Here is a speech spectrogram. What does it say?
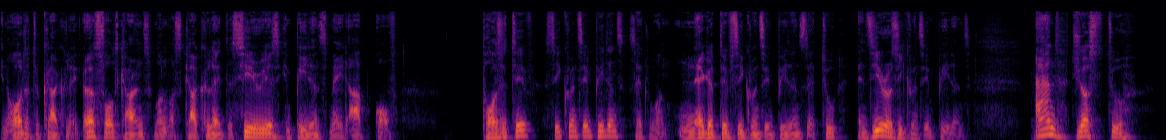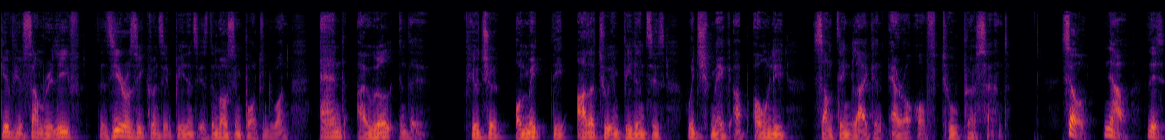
in order to calculate earth fault currents, one must calculate the series impedance made up of positive sequence impedance, Z1, negative sequence impedance, Z2, and zero sequence impedance. And just to give you some relief, the zero sequence impedance is the most important one. And I will, in the future, omit the other two impedances, which make up only something like an error of 2%. So now this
